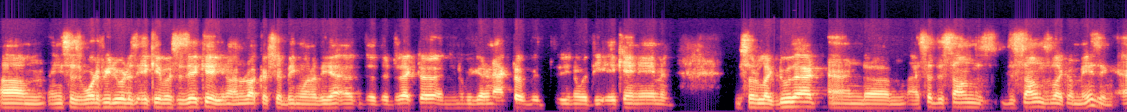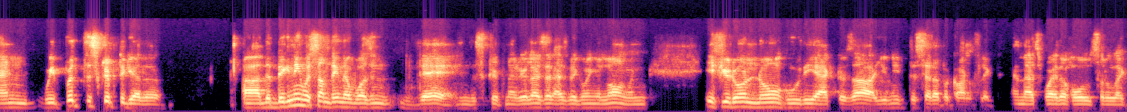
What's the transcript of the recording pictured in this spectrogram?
Um, and he says, what if we do it as AK versus AK? You know, Anurag Kashyap being one of the, uh, the, the director, and you know, we get an actor with you know with the AK name, and sort of like do that. And um, I said, this sounds this sounds like amazing. And we put the script together. Uh, the beginning was something that wasn't there in the script, and I realized that as we're going along, and if you don't know who the actors are, you need to set up a conflict, and that's why the whole sort of like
